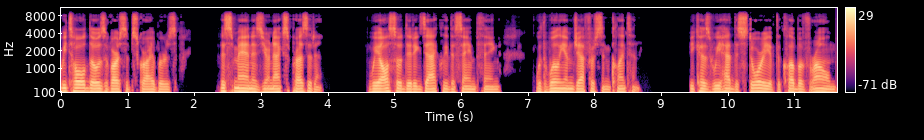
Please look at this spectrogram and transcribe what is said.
we told those of our subscribers, this man is your next president. We also did exactly the same thing with William Jefferson Clinton, because we had the story of the Club of Rome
